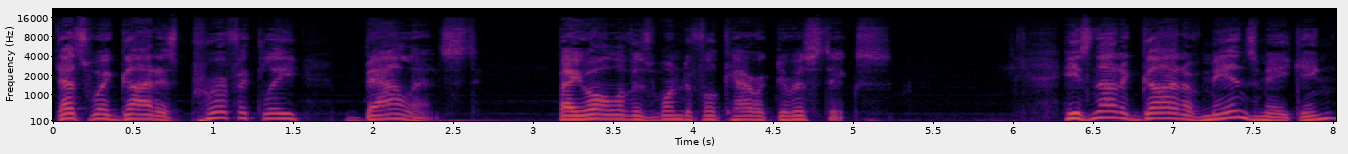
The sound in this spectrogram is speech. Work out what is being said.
That's why God is perfectly balanced by all of his wonderful characteristics. He's not a God of man's making.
